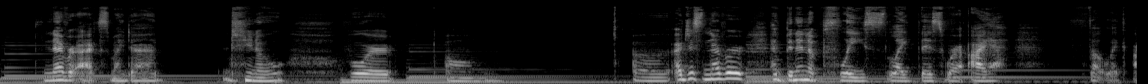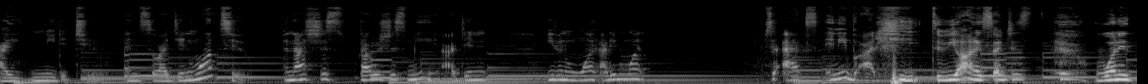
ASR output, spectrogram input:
never asked my dad, you know, for um uh I just never have been in a place like this where I felt like I needed to. And so I didn't want to. And that's just, that was just me. I didn't even want, I didn't want to ask anybody, to be honest. I just wanted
